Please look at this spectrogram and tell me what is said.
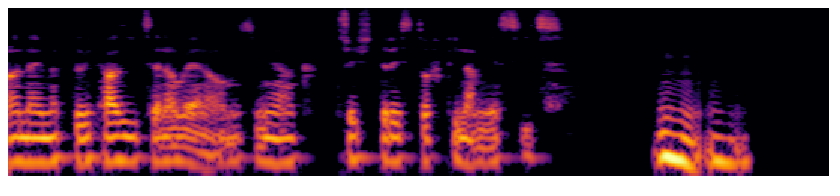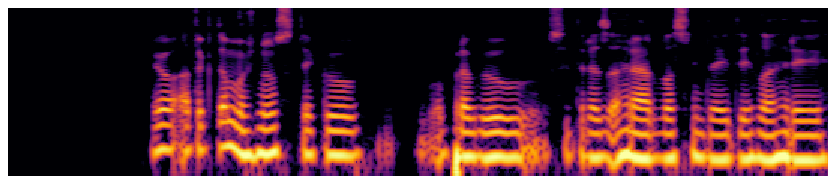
ale nevím, jak to vychází cenově, no, myslím nějak 3-4 stovky na měsíc. Mm-hmm. Jo, a tak ta možnost jako opravdu si teda zahrát vlastně tady tyhle hry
